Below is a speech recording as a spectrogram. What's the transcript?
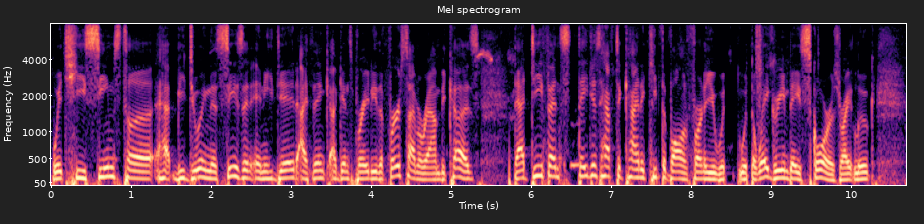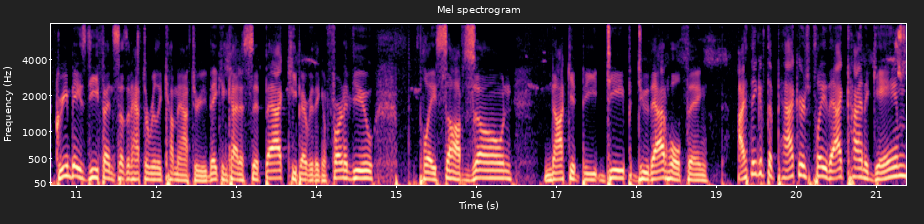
Which he seems to ha- be doing this season, and he did, I think, against Brady the first time around because that defense, they just have to kind of keep the ball in front of you with, with the way Green Bay scores, right, Luke? Green Bay's defense doesn't have to really come after you. They can kind of sit back, keep everything in front of you, play soft zone, not get beat deep, do that whole thing. I think if the Packers play that kind of game,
